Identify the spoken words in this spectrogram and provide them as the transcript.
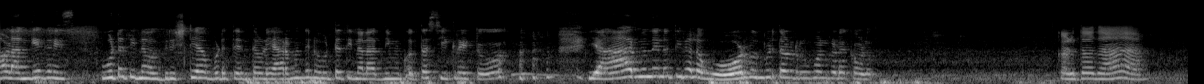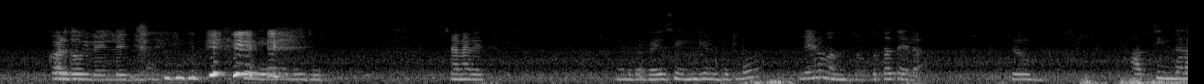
ಅವಳು ಹಂಗೆ ಗೈಸ್ ಊಟ ತಿನ್ನೋ ದೃಷ್ಟಿ ಆಗ್ಬಿಡುತ್ತೆ ಅಂತ ಅವಳು ಯಾರ ಮುಂದೆ ಊಟ ತಿನ್ನಲ್ಲ ಅದು ನಿಮ್ಗೆ ಗೊತ್ತಾ ಸೀಕ್ರೆಟು ಯಾರ ಮುಂದೆನೂ ತಿನ್ನಲ್ಲ ಓಡ್ ಬಂದ್ಬಿಡ್ತಾಳು ರೂಮ್ ಒಳಗಡೆ ಕಳು ಕಳ್ದೋದಾ? ಕಳ್ದೋಗಿಲ್ಲ ಇಲ್ಲೇ ಚೆನ್ನಾಗೈತೆ. ನೋಡಿದ ಗೈಸ್ ಹೆಂಗೆ ಹೇಳ್ಬಿಟ್ಲು? ಏನು ಒಂದು ಗೊತ್ತಾಗ್ತಾ ಇಲ್ಲ. ಅದು ತಿಂದಳ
